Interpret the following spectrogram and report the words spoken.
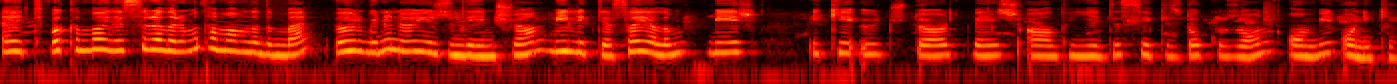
Evet bakın böyle sıralarımı tamamladım ben. Örgünün ön yüzündeyim şu an. Birlikte sayalım. 1 2 3 4 5 6 7 8 9 10 11 12.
